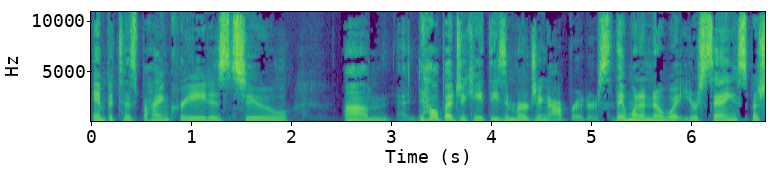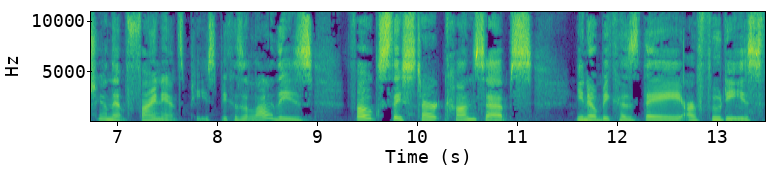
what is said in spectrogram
impetus behind Create is to um, help educate these emerging operators. So they want to know what you're saying, especially on that finance piece, because a lot of these folks they start concepts, you know, because they are foodies.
